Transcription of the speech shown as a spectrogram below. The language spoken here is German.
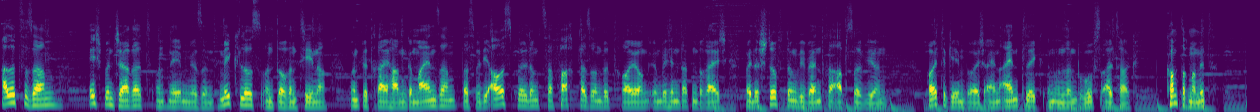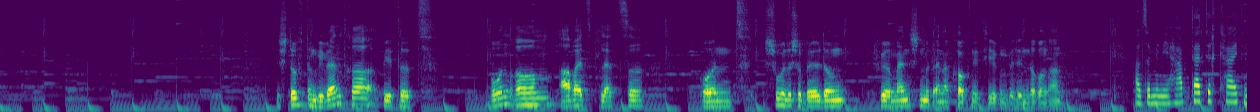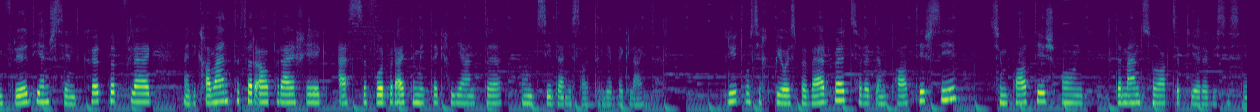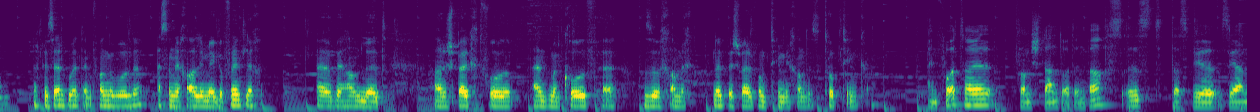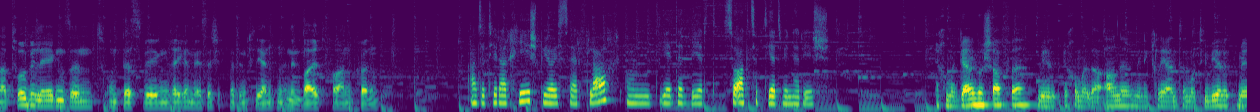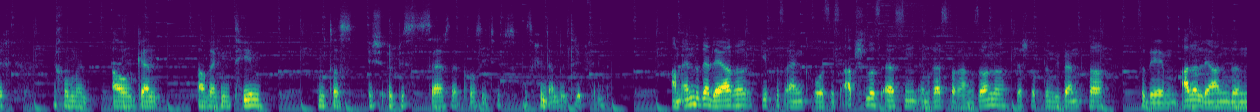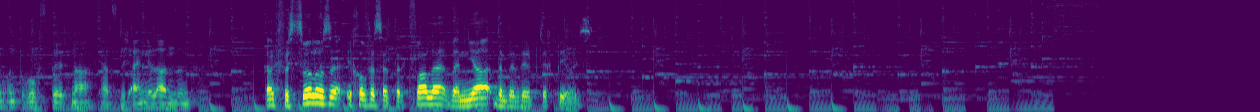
Hallo zusammen, ich bin Jared und neben mir sind Miklus und Dorentina und wir drei haben gemeinsam, dass wir die Ausbildung zur Fachpersonenbetreuung im Behindertenbereich bei der Stiftung Viventra absolvieren. Heute geben wir euch einen Einblick in unseren Berufsalltag. Kommt doch mal mit! Die Stiftung Viventra bietet Wohnraum, Arbeitsplätze und schulische Bildung für Menschen mit einer kognitiven Behinderung an. Also meine Haupttätigkeit im Frühdienst sind Körperpflege, Medikamentenverabreichung, Essen vorbereiten mit den Klienten und sie dann ins Atelier begleiten. Die Leute, die sich bei uns bewerben, sollen empathisch sein, sympathisch und den Menschen so akzeptieren, wie sie sind. Ich bin sehr gut empfangen worden. Es haben mich alle mega freundlich äh, behandelt, respektvoll, haben mir geholfen. Also ich kann mich nicht beschweren vom Team, ich hatte ein Top-Team. Ein Vorteil vom Standort in Bachs ist, dass wir sehr naturgelegen sind und deswegen regelmäßig mit den Klienten in den Wald fahren können. Also die Hierarchie ist bei uns sehr flach und jeder wird so akzeptiert, wie er ist. Ich komme gerne arbeiten, weil ich komme da an, meine Klienten motivieren mich. Ich komme auch gerne auch wegen dem Team und das ist etwas sehr, sehr Positives, was ich in diesem Betrieb finde. Am Ende der Lehre gibt es ein großes Abschlussessen im Restaurant Sonne der Stiftung Viventra, zu dem alle Lernenden und Berufsbildner herzlich eingeladen sind. Danke fürs Zuhören, ich hoffe es hat dir gefallen. Wenn ja, dann bewirb dich bei uns.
